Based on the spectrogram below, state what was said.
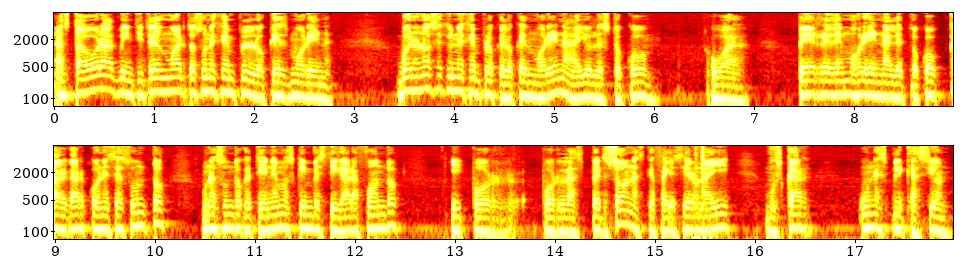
Hasta ahora 23 muertos, un ejemplo de lo que es Morena. Bueno, no sé qué un ejemplo que lo que es Morena, a ellos les tocó, o a PRD Morena le tocó cargar con ese asunto un asunto que tenemos que investigar a fondo y por, por las personas que fallecieron ahí, buscar una explicación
